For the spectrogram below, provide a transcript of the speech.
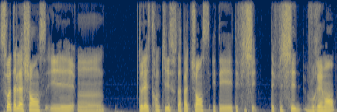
soit tu as de la chance et on te laisse tranquille, soit tu n'as pas de chance et tu es fiché. Tu es fiché vraiment.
